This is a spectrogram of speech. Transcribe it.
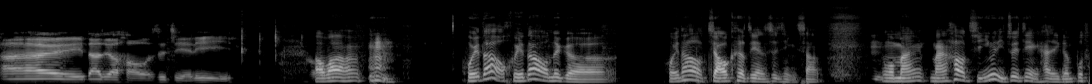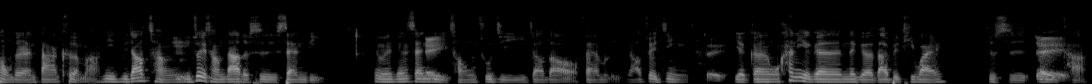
嗨，大家好，我是杰利。好吧，回到回到那个回到教课这件事情上，我蛮蛮好奇，因为你最近也开始跟不同的人搭课嘛，你比较常，你最常搭的是 Sandy。因为跟 Sandy 从初级教到 Family，然后最近对也跟我看你也跟那个 WTY 就是对他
